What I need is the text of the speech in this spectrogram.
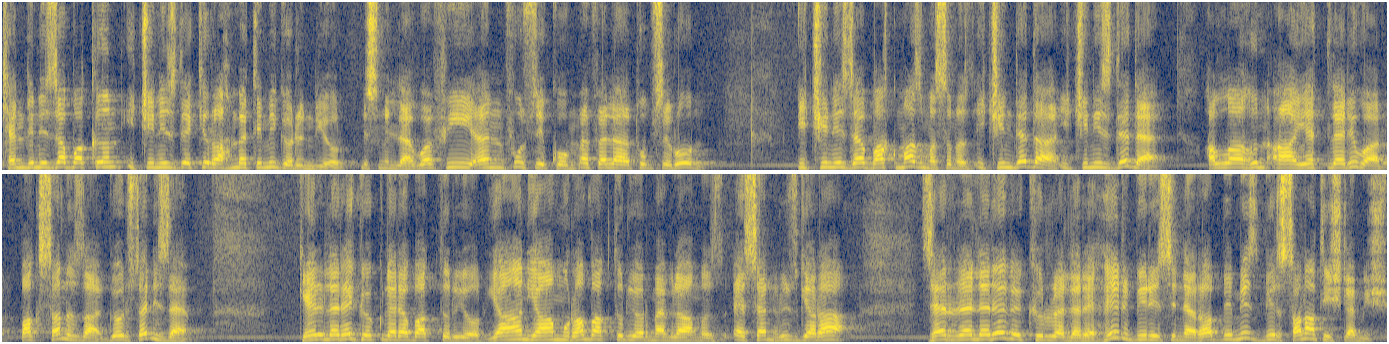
kendinize bakın, içinizdeki rahmetimi görün diyor. Bismillah. Ve fi enfusikum efela tubsirun. İçinize bakmaz mısınız? İçinde de, içinizde de Allah'ın ayetleri var. Baksanıza, görsenize. Gerlere göklere baktırıyor. Yağan yağmura baktırıyor Mevlamız. Esen rüzgara, zerrelere ve kürelere her birisine Rabbimiz bir sanat işlemiş.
